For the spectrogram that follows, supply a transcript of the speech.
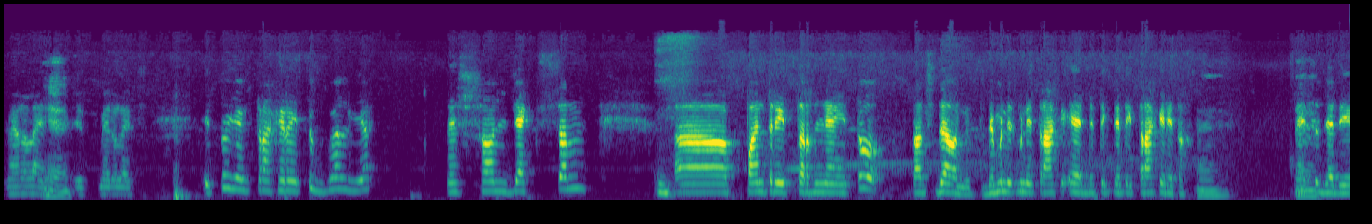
Maryland, Iya. it, Maryland. Itu yang terakhir itu gue lihat Deshaun Jackson eh punt return-nya itu touchdown itu di menit-menit terakhir eh detik-detik terakhir itu. Hmm. Nah Hmm. itu jadi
